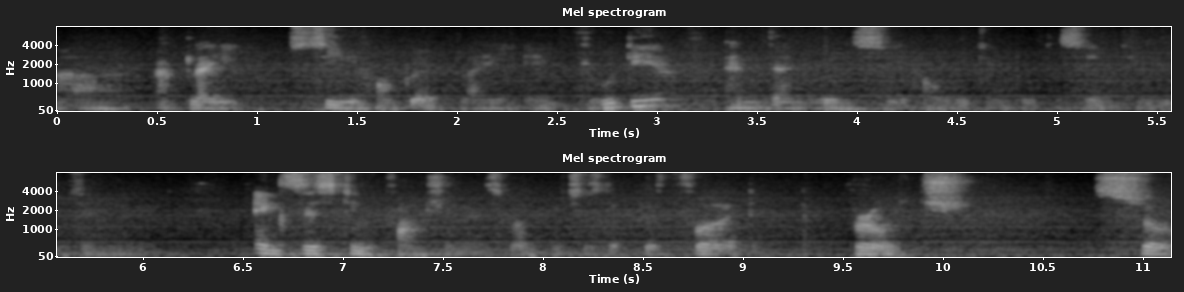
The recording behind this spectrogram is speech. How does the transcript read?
uh, apply see how to apply a UDF and then we'll see how we can do the same thing using existing function as well which is the preferred approach. So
